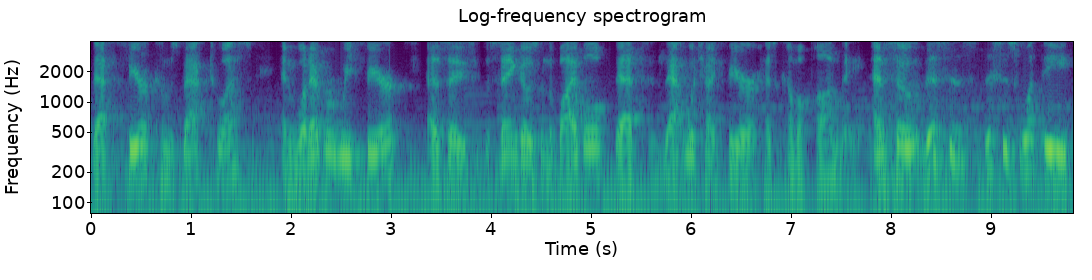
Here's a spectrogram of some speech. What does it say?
That fear comes back to us and whatever we fear, as the saying goes in the Bible, that that which I fear has come upon me. And so this is this is what the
